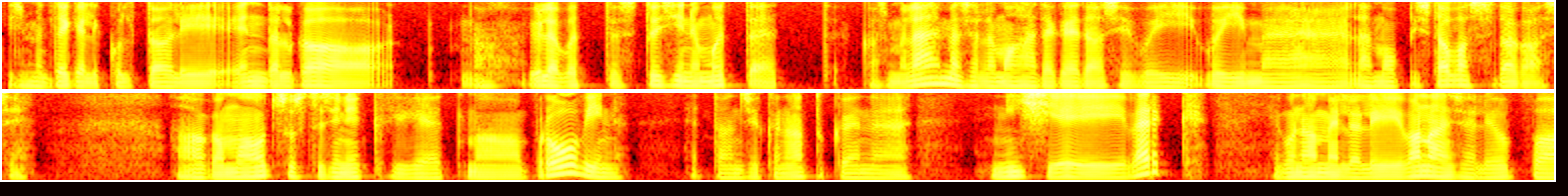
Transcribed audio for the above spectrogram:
siis meil tegelikult oli endal ka noh, üle võttes tõsine mõte, et kas me läheme selle mahedega edasi või, või me läheme hoopis tavasse tagasi. aga ma otsustasin ikkagi, et ma proovin, et ta on niisugune natukene niši värk ja kuna meil oli vanaisal juba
